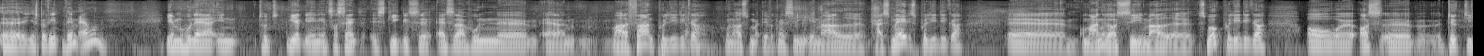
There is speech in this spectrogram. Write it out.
Øh, Jesper Vind, hvem er hun? Jamen, hun er en tot, virkelig en interessant øh, skikkelse. Altså, hun øh, er en meget erfaren politiker. Hun er også, jeg kan sige, en meget øh, karismatisk politiker. Øh, og mange vil også sige en meget øh, smuk politiker og øh, også øh, dygtig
